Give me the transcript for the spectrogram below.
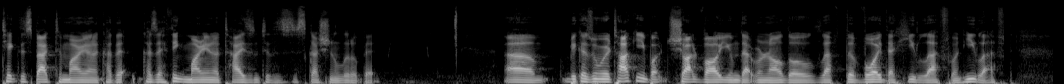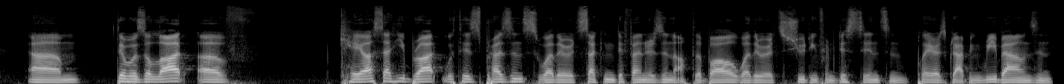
take this back to Mariano because I think Mariano ties into this discussion a little bit. Um, because when we are talking about shot volume that Ronaldo left, the void that he left when he left, um, there was a lot of chaos that he brought with his presence, whether it's sucking defenders in off the ball, whether it's shooting from distance and players grabbing rebounds and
